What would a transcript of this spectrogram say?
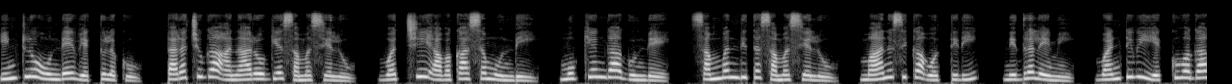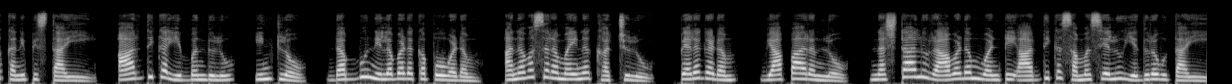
ఇంట్లో ఉండే వ్యక్తులకు తరచుగా అనారోగ్య సమస్యలు వచ్చే అవకాశం ఉంది. ముఖ్యంగా గుండె సంబంధిత సమస్యలు మానసిక ఒత్తిడి నిద్రలేమి వంటివి ఎక్కువగా కనిపిస్తాయి. ఆర్థిక ఇబ్బందులు ఇంట్లో డబ్బు నిలబడకపోవడం అనవసరమైన ఖర్చులు పెరగడం వ్యాపారంలో నష్టాలు రావడం వంటి ఆర్థిక సమస్యలు ఎదురవుతాయి.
